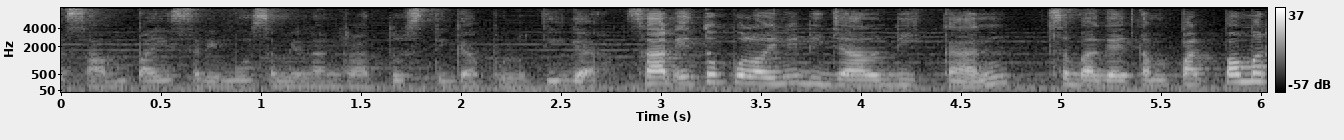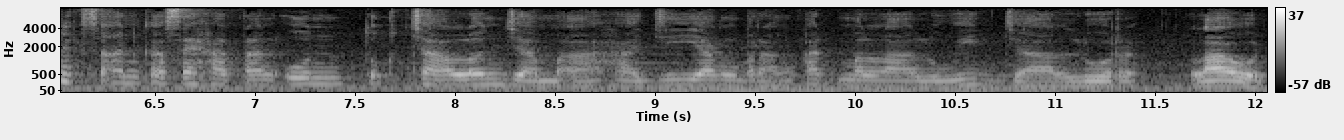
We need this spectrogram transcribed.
sampai 1933. Saat itu pulau ini dijadikan sebagai tempat pemeriksaan kesehatan untuk calon jemaah haji yang berangkat melalui jalur laut.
